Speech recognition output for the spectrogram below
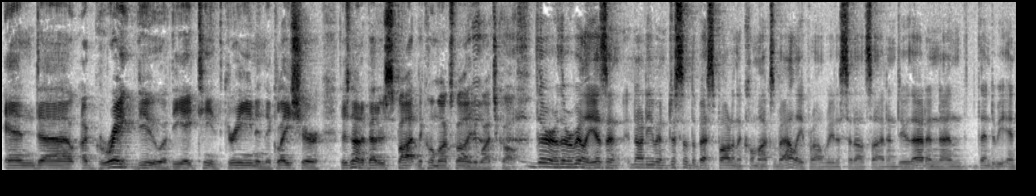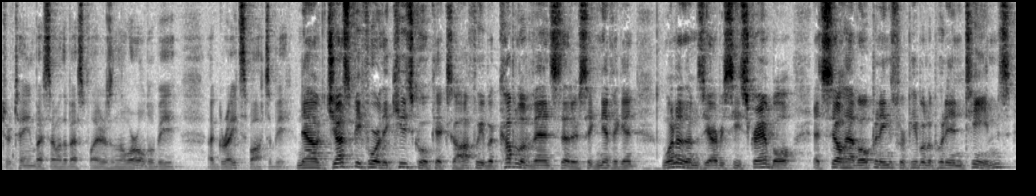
and uh, a great view of the 18th green and the glacier. There's not a better spot in the Comox Valley to watch golf. There, there really isn't. Not even just the best spot in the Comox Valley, probably to sit outside and do that, and, and then to be entertained by some of the best players in the world will be a great spot to be. Now, just before the Q School kicks off, we have a couple of events that are significant. One of them is the RBC Scramble that still have openings for people to put in teams.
